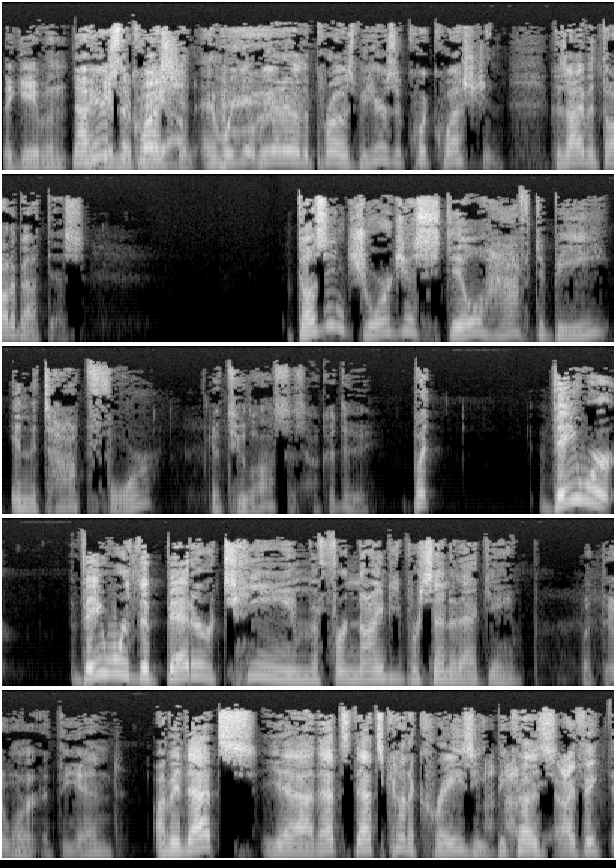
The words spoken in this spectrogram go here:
They gave them. Now here's the question, and we we got to go to the pros. But here's a quick question because I haven't thought about this. Doesn't Georgia still have to be in the top four? Got two losses. How could they? but they were they were the better team for 90% of that game. But they weren't at the end. I mean that's yeah, that's that's kind of crazy because I, I think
